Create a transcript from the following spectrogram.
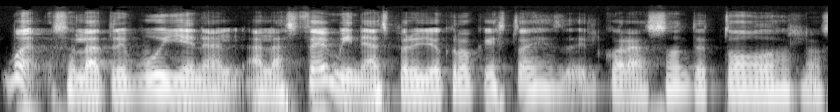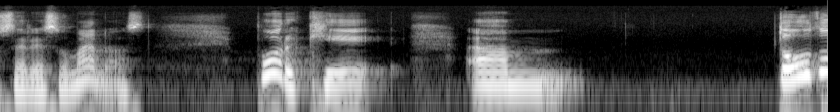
bueno, se lo atribuyen a, las féminas, pero yo creo que esto es el corazón de todos los seres humanos. Porque todo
